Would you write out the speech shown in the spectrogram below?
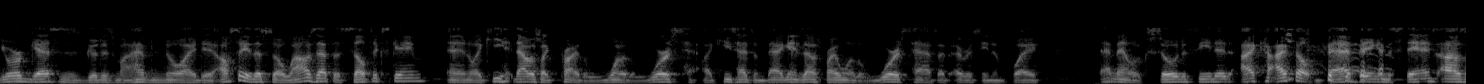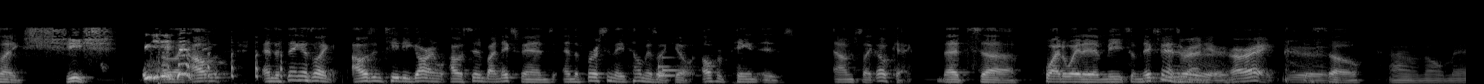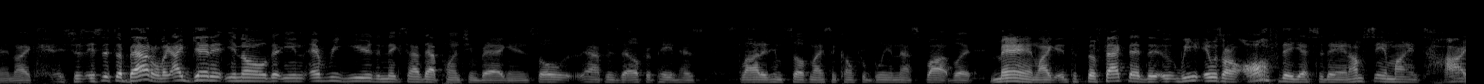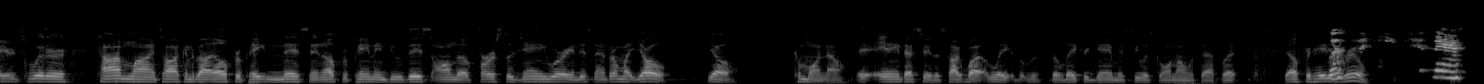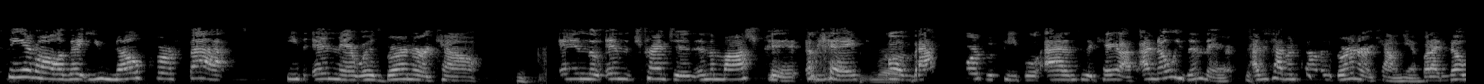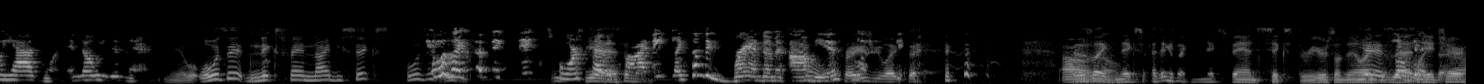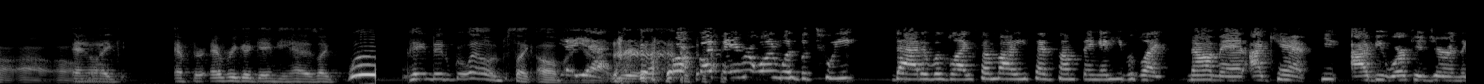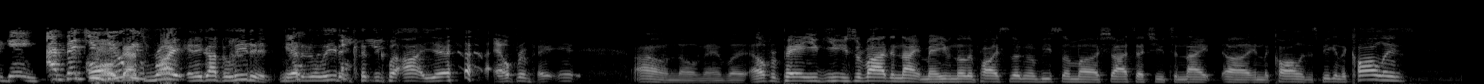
Your guess is as good as mine. I have no idea. I'll say this though: when I was at the Celtics game, and like he, that was like probably the one of the worst. ha- Like he's had some bad games. That was probably one of the worst halves I've ever seen him play. That man looked so defeated. I, I felt bad being in the stands. I was like, sheesh. I was like, I was, and the thing is, like, I was in TD Garden. I was sitting by Knicks fans, and the first thing they tell me is like, "Yo, Alfred Payne is," and I'm just like, "Okay, that's uh, quite a way to meet some Knicks fans around here." All right, Yeah. so I don't know, man. Like it's just it's just a battle. Like I get it, you know, that in every year the Knicks have that punching bag, and so it happens that Alfred Payton has slotted himself nice and comfortably in that spot. But man, like it, the fact that the, we it was our off day yesterday, and I'm seeing my entire Twitter timeline talking about Alfred Payton this and Alfred Payton do this on the first of January and this and that. I'm like, yo, yo. Come on now, it, it ain't that serious. Let's talk about La- the, the Laker game and see what's going on with that. But the Alfred hate is Listen, real. in there seeing all of it, you know for a fact he's in there with his burner account in the in the trenches, in the mosh pit, okay, Right. going back and forth with people, adding to the chaos. I know he's in there. I just haven't found his burner account yet, but I know he has one and know he's in there. Yeah, what, was it? Knicks fan ninety six. What was it? It was like something Knicks four Yeah, seven five eight, like something random and oh, obvious. crazy like that. I It was like know. Knicks. I think it's like Knicks fan six three or something yeah, like of that like nature. That. Oh, oh, oh, and no. like after every good game he has, like woo, Payton did well. I'm just like, oh my Yeah, god. Well, my favorite one was the tweet that it was like somebody said something and he was like, "Nah, man, I can't. He, I be working during the games. I bet you oh, do." that's be right, and it got deleted. He had to delete it because he put uh, yeah, Alfred Payton. I don't know, man, but Alfred Payne, you, you survived the night, man. Even though there probably still going to be some uh, shots at you tonight uh, in the Collins. And speaking of the Collins,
